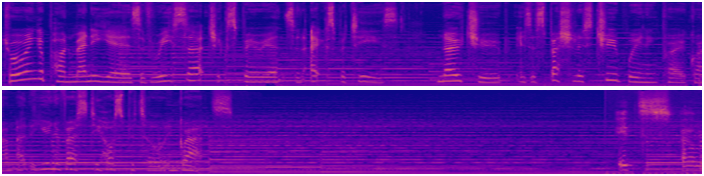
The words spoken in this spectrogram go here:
Drawing upon many years of research, experience, and expertise, NoTube is a specialist tube weaning programme at the University Hospital in Graz. It's um,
